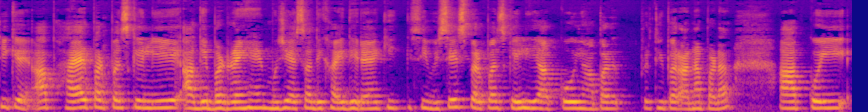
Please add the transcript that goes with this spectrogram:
ठीक है, आप हायर पर्पज के लिए आगे बढ़ रहे हैं। मुझे ऐसा दिखाई दे रहा है कि किसी विशेष पर्पज के लिए आपको यहाँ पर पृथ्वी पर आना पड़ा। आप कोई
